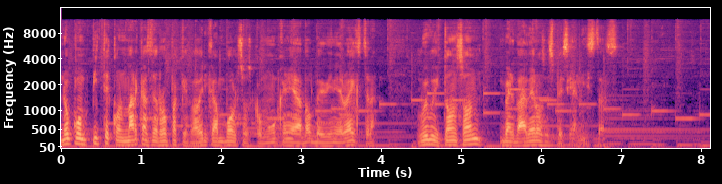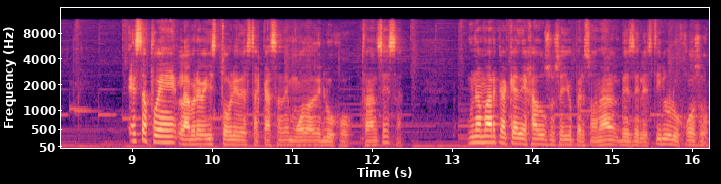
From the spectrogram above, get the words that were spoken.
no compite con marcas de ropa que fabrican bolsos como un generador de dinero extra. Louis Vuitton son verdaderos especialistas. Esta fue la breve historia de esta casa de moda de lujo francesa. Una marca que ha dejado su sello personal desde el estilo lujoso,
